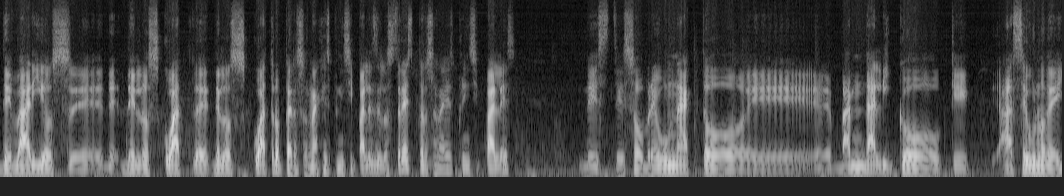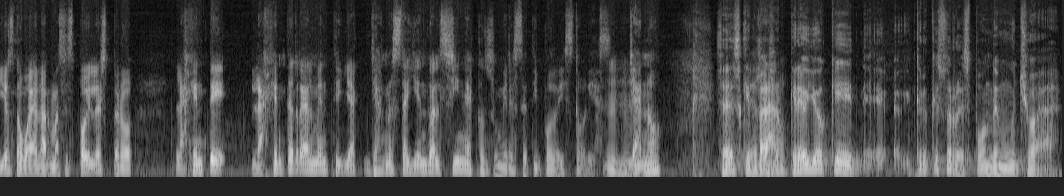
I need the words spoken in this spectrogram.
de varios, eh, de, los cuatro, de, los cuatro personajes principales, de los tres personajes principales, este, sobre un acto eh, vandálico que hace uno de ellos. No voy a dar más spoilers, pero la gente, la gente realmente ya, ya no está yendo al cine a consumir este tipo de historias. Ya no. ¿Sabes qué pasa? Creo yo que, eh, creo que eso responde mucho a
